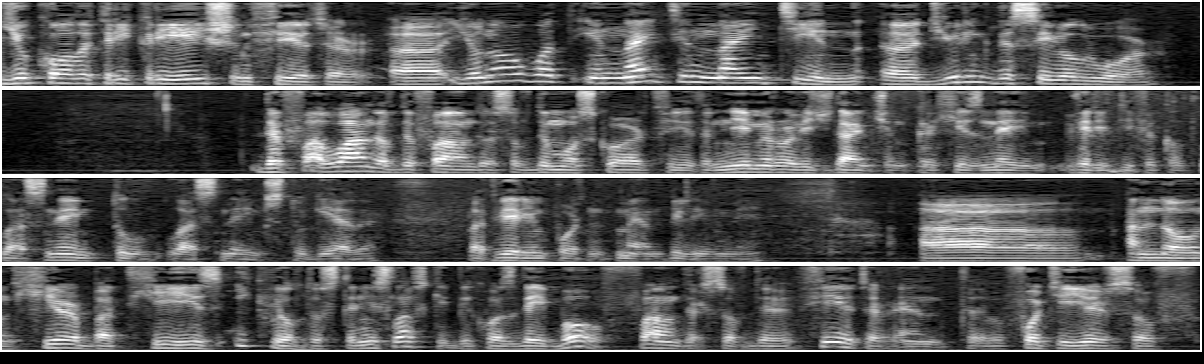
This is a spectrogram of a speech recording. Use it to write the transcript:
You call it recreation theater. Uh, you know what? In 1919, uh, during the Civil War, the one of the founders of the Moscow Art Theater, Nemirovich Danchenko, his name, very difficult last name, two last names together, but very important man, believe me. Uh, unknown here, but he is equal to Stanislavski because they both founders of the theater and uh, 40 years of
